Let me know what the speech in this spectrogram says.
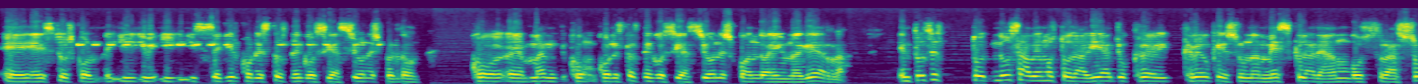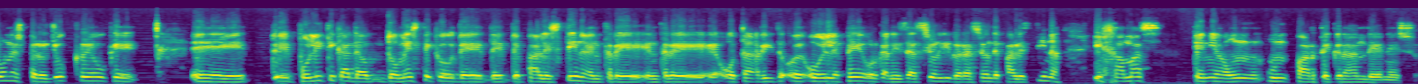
eh, estos con, y, seguir con estas negociaciones, perdón, eh, con, con, estas negociaciones cuando hay una guerra. Entonces, no sabemos todavía, yo creo, creo que es una mezcla de ambas razones, pero yo creo que eh, política doméstica de, Palestina entre, entre OLP, Organización Liberación de Palestina, y jamás tenía un, parte grande en eso.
